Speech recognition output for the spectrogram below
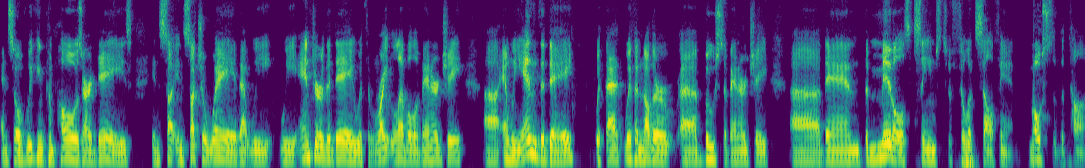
And so, if we can compose our days in, su- in such a way that we we enter the day with the right level of energy uh, and we end the day with that with another uh, boost of energy uh, then the middle seems to fill itself in most of the time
